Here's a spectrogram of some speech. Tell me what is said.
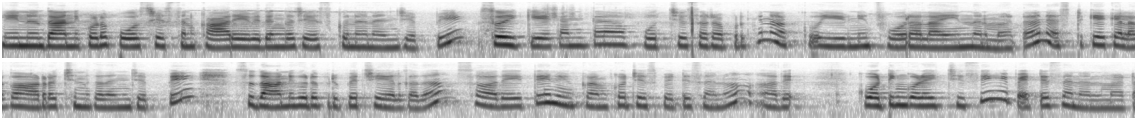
నేను దాన్ని కూడా పోస్ట్ చేస్తాను. కార్ ఏ విధంగా చేసుకున్నానని చెప్పి. సో ఈ కేక్ అంతా పూర్తి చేసేటప్పటికి నాకు ఈవినింగ్ ఫోర్ అలా అయిందనమాట. నెక్స్ట్ కేక్ ఎలాగో ఆర్డర్ వచ్చింది కదని చెప్పి. సో దాన్ని కూడా ప్రిపేర్ చేయాలి కదా. సో అదైతే నేను కంకోట్ చేసి పెట్టేశాను. అదే. కోటింగ్ కూడా ఇచ్చేసి పెట్టేశాను అనమాట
